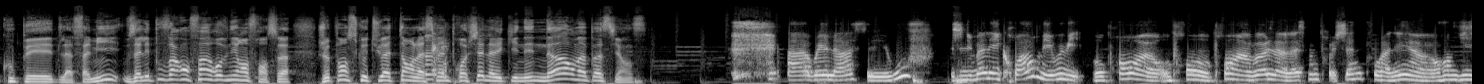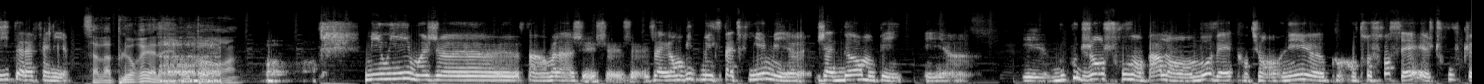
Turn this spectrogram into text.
coupé de la famille. Vous allez pouvoir enfin revenir en France. Là, je pense que tu attends la semaine prochaine avec une énorme impatience. Ah ouais, là, c'est ouf. J'ai du mal à y croire, mais oui, oui, on prend, euh, on prend, on prend un vol la semaine prochaine pour aller euh, rendre visite à la famille. Ça va pleurer à l'aéroport. Mais oui, moi, je, enfin voilà, j'avais envie de m'expatrier, mais euh, j'adore mon pays. Et, et, beaucoup de gens, je trouve, en parlent en mauvais quand tu en es entre Français. Et je trouve que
